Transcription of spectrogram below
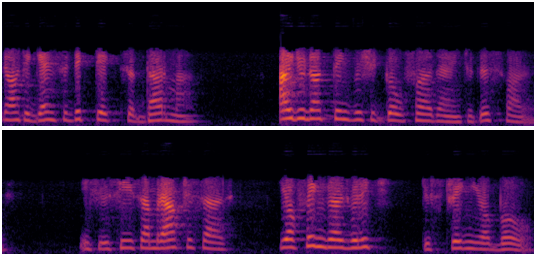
not against the dictates of Dharma? I do not think we should go further into this forest. If you see some Rakshasas, your fingers will itch to string your bow,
